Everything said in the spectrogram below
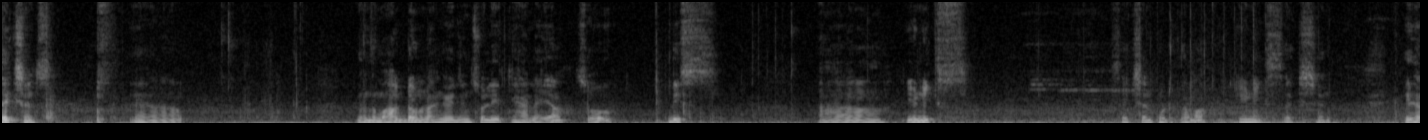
செக்ஷன்ஸ் இது வந்து மார்க் டவுன் லாங்குவேஜ்னு சொல்லியிருக்கேன் இல்லையா? ஸோ திஸ் யூனிக்ஸ் செக்ஷன் போட்டுக்கலாமா? யூனிக்ஸ் செக்ஷன் இதை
